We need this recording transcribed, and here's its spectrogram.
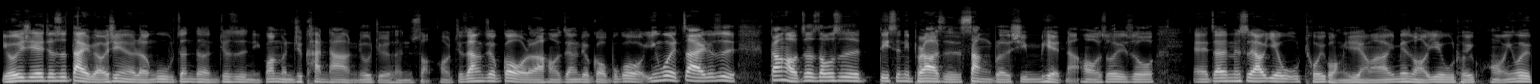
有一些就是代表性的人物，真的就是你关门去看他，你就觉得很爽哦，就这样就够了，然后这样就够。不过因为在就是刚好这周是 Disney Plus 上的新片，然后所以说，诶，在这边是要业务推广一下嘛，也没什么好业务推广哦，因为。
